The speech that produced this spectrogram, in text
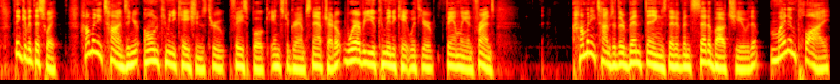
Think of it this way How many times in your own communications through Facebook, Instagram, Snapchat, or wherever you communicate with your family and friends, how many times have there been things that have been said about you that might imply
